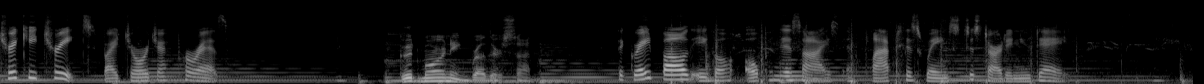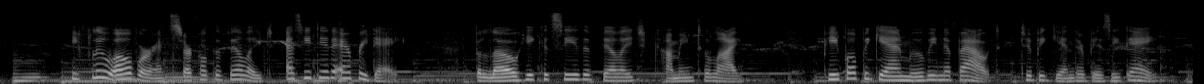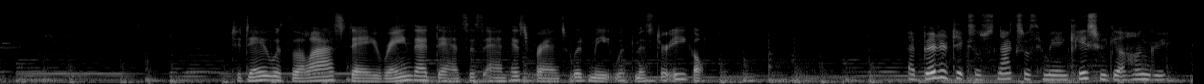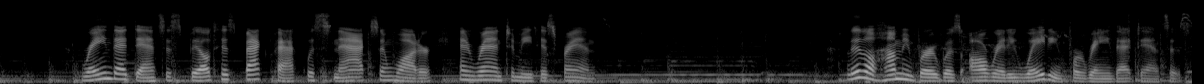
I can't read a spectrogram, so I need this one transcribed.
Tricky Treats by Georgia Perez. Good morning, brother sun. The great bald eagle opened his eyes and flapped his wings to start a new day. He flew over and circled the village as he did every day. Below, he could see the village coming to life. People began moving about to begin their busy day. Today was the last day Rain That Dances and his friends would meet with Mr. Eagle. I'd better take some snacks with me in case we get hungry. Rain That Dances filled his backpack with snacks and water and ran to meet his friends. Little Hummingbird was already waiting for Rain That Dances.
